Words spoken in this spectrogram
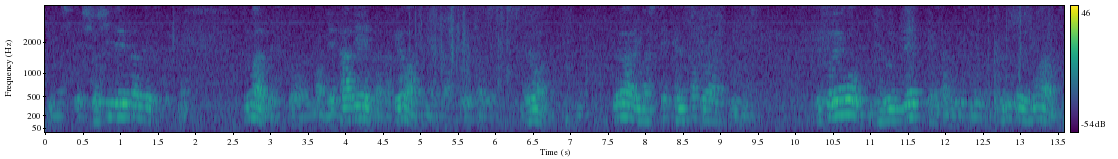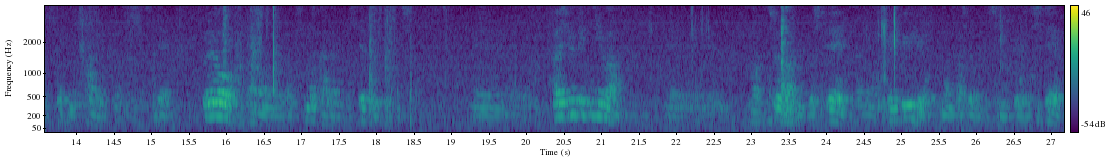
といいまして書詞データベースですね。今ですと、まあ、メタデータだけを集めたデータベースのようなものですね。それがありまして検索はできました。でそれを自分で検索できるようにするというのが一つのターゲットになりましてそれをあの私の課題として取り組みました、えー、最終的には、まあ、図書館としてあの研究費を文科省に申請をして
